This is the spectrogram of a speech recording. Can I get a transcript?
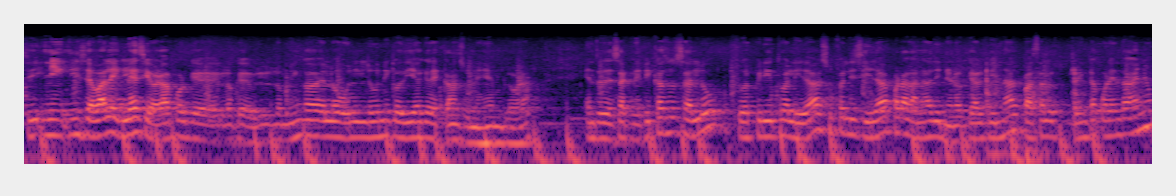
Sí, ni, ni se va a la iglesia, ¿verdad? Porque lo que, el domingo es lo, el único día que descansa, un ejemplo, ¿verdad? Entonces sacrifica su salud, su espiritualidad, su felicidad para ganar dinero, que al final pasa los 30, 40 años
